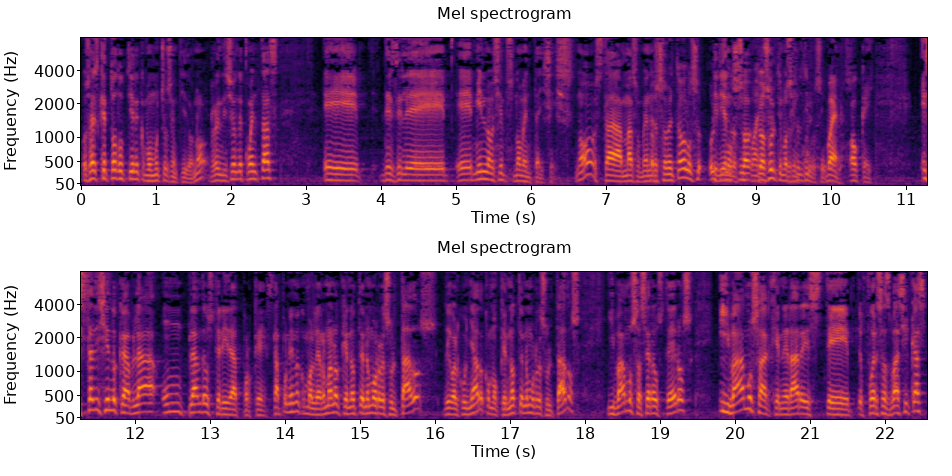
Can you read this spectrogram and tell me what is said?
O sea, es que todo tiene como mucho sentido, ¿no? Rendición de cuentas eh, desde eh, 1996, ¿no? Está más o menos... Pero sobre todo los últimos cinco Los últimos, los últimos cinco Bueno, ok. Está diciendo que habla un plan de austeridad, porque está poniendo como el hermano que no tenemos resultados, digo al cuñado como que no tenemos resultados, y vamos a ser austeros, y vamos a generar este fuerzas básicas,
